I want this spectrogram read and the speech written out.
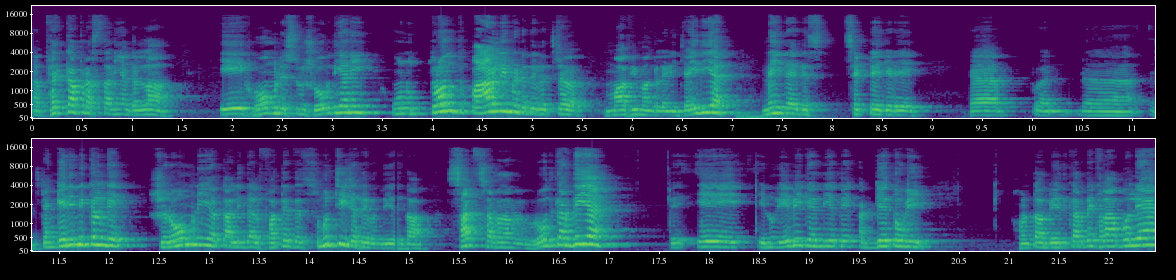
ਫਿਰਕਾ ਪ੍ਰਸਤਾਂ ਦੀਆਂ ਗੱਲਾਂ, ਇਹ ਹੋਮ ਮਿਨਿਸਟਰ ਨੂੰ ਸ਼ੋਭਦੀਆਂ ਨਹੀਂ। ਉਹਨੂੰ ਤੁਰੰਤ ਪਾਰਲੀਮੈਂਟ ਦੇ ਵਿੱਚ ਮਾਫੀ ਮੰਗ ਲੈਣੀ ਚਾਹੀਦੀ ਹੈ। ਨਹੀਂ ਤਾਂ ਇਹਦੇ ਸਿੱਟੇ ਜਿਹੜੇ ਚੰਗੇ ਨਹੀਂ ਨਿਕਲਣਗੇ। ਸ਼੍ਰੋਮਣੀ ਅਕਾਲੀ ਦਲ ਫਤਿਹ ਤੇ ਸਮੁੱਚੀ ਜਥੇਬੰਦੀ ਇਸ ਦਾ ਸਖਤ ਸ਼ਬਦਾਂ ਵਿੱਚ ਵਿਰੋਧ ਕਰਦੀ ਹੈ। ਤੇ ਇਹ, ਇਹਨੂੰ ਇਹ ਵੀ ਕਹਿੰਦੀ ਹੈ ਤੇ ਅੱਗੇ ਤੋਂ ਵੀ ਹੁਣ ਤਾਂ ਅੰਬੇਦਕਰ ਦੇ ਖਿਲਾਫ ਬੋਲਿਆ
